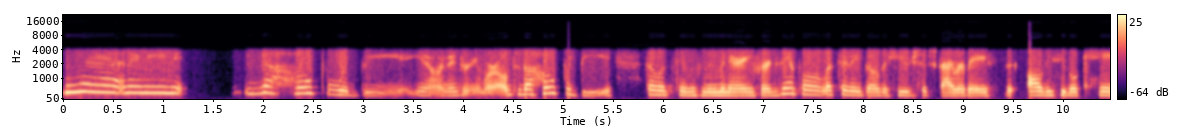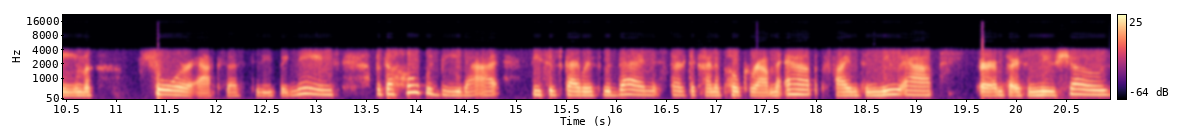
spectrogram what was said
Yeah, and I mean, the hope would be, you know, in a dream world, the hope would be that, let's say, with Luminary, for example, let's say they build a huge subscriber base, that all these people came for access to these big names, but the hope would be that these subscribers would then start to kind of poke around the app, find some new apps, or I'm sorry, some new shows,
